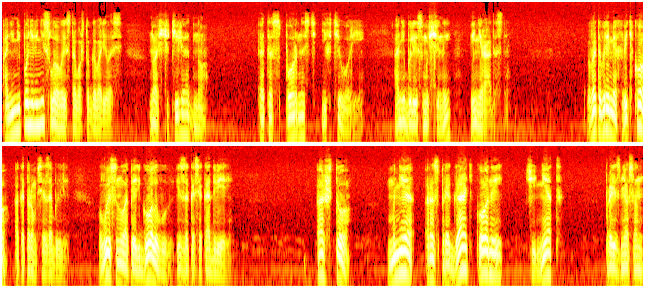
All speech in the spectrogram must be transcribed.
Они не поняли ни слова из того, что говорилось, но ощутили одно — это спорность их теории. Они были смущены и нерадостны. В это время Хвитько, о котором все забыли, высунул опять голову из-за косяка двери. «А что, мне распрягать коны, чи нет?» — произнес он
